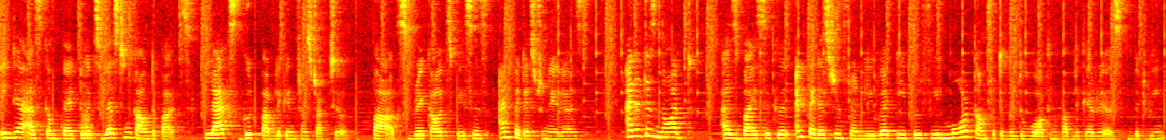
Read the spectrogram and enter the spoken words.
India, as compared to its Western counterparts, lacks good public infrastructure, parks, breakout spaces, and pedestrian areas. And it is not as bicycle and pedestrian friendly where people feel more comfortable to walk in public areas between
